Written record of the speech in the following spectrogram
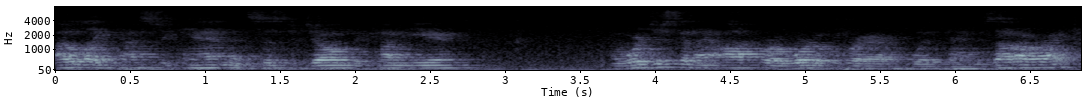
I would like Pastor Ken and Sister Joan to come here, and we're just going to offer a word of prayer with them. Is that all right?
